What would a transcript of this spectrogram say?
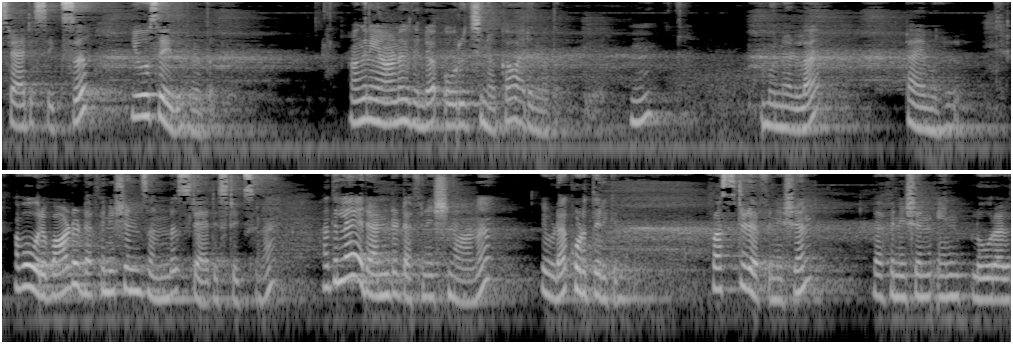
സ്റ്റാറ്റിസ്റ്റിക്സ് യൂസ് ചെയ്തിരുന്നത്. അങ്ങനെയാണ് ഇതിന്റെ ഒറിജിനൊക്കെ വരുന്നത്. മുന്നുള്ള ടൈമുകളിൽ അപ്പോൾ ഒരുപാട് ഡെഫിനിഷൻസ് ഉണ്ട് സ്റ്റാറ്റിസ്റ്റിക്സിന് അതിൽ രണ്ട് ഡെഫിനിഷനാണ് ഇവിടെ കൊടുത്തിരിക്കുന്നത്. First definition definition in plural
